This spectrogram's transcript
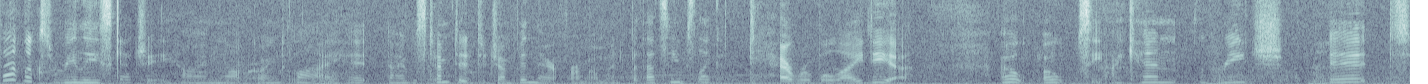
That looks really sketchy, I'm not going to lie. It, I was tempted to jump in there for a moment, but that seems like a terrible idea. Oh, oh, see, I can reach it.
